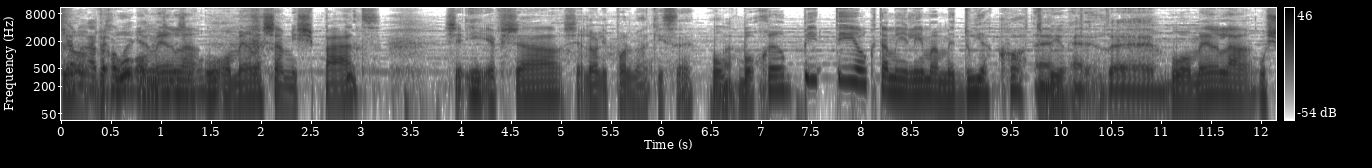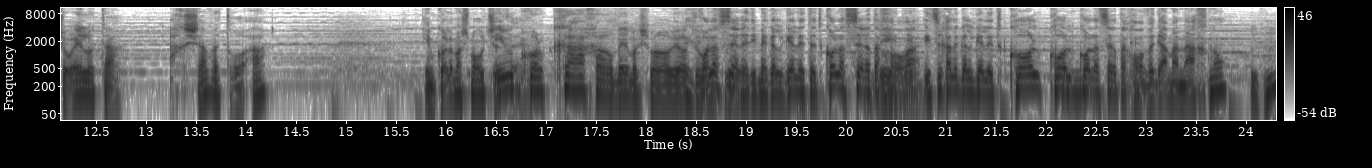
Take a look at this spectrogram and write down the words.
כן לא. הוא אומר לה שם משפט שאי אפשר שלא ליפול מהכיסא. הוא בוחר בדיוק את המילים המדויקות אין, אין, ביותר. זה- הוא אומר לה, הוא שואל אותה, עכשיו את רואה? עם כל המשמעות של עם זה. כל כך הרבה משמעויות. את כל מבפנים. הסרט היא מגלגלת את כל הסרט בדיוק. אחורה היא צריכה לגלגל את כל כל כל הסרט אחורה וגם אנחנו מהמם.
